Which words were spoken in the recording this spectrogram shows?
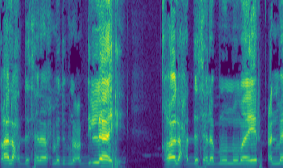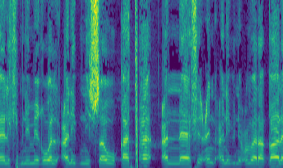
qaala xadaثna axmed bnu cabdillaahi qala xadaثna bnu numayr can malik bni miqwal can ibni sawqata can naaficin can ibni cumara qaala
